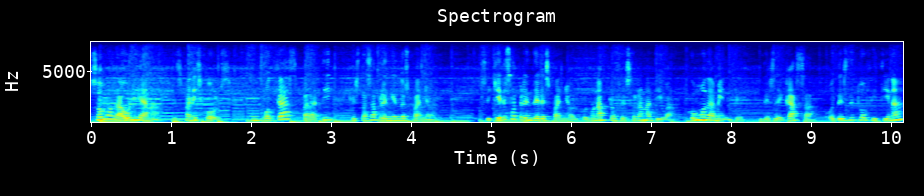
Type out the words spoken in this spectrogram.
Somos Raúl y Ana, de Spanish Calls, un podcast para ti que estás aprendiendo español. Si quieres aprender español con una profesora nativa cómodamente, desde casa o desde tu oficina,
